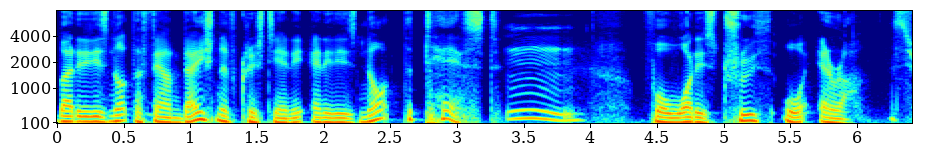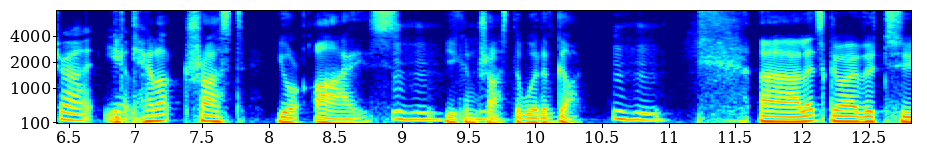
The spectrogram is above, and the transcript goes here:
but it is not the foundation of Christianity, and it is not the test Mm. for what is truth or error. That's right. You cannot trust your eyes. Mhm, You can mhm. trust the Word of God. hmm Uh, let's go over to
